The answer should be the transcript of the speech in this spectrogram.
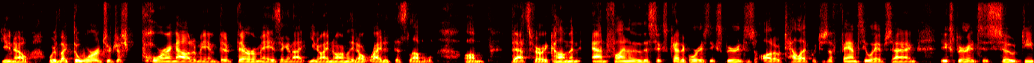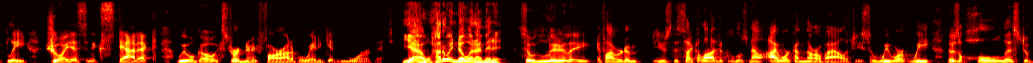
you know, where like the words are just pouring out of me and they're they're amazing. And I, you know, I normally don't write at this level. Um, that's very common. And finally, the sixth category is the experience is autotelic, which is a fancy way of saying the experience is so deeply joyous and ecstatic, we will go extraordinarily far out of a way to get more of it. Yeah. Well, How do I know when I'm in it? So literally, if I were to use the psychological tools, now I work on neurobiology. So we work, we there's a whole list of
